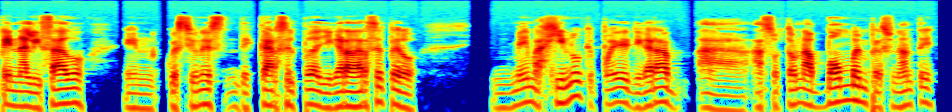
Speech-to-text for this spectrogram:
penalizado en cuestiones de cárcel pueda llegar a darse, pero me imagino que puede llegar a, soltar una bomba impresionante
